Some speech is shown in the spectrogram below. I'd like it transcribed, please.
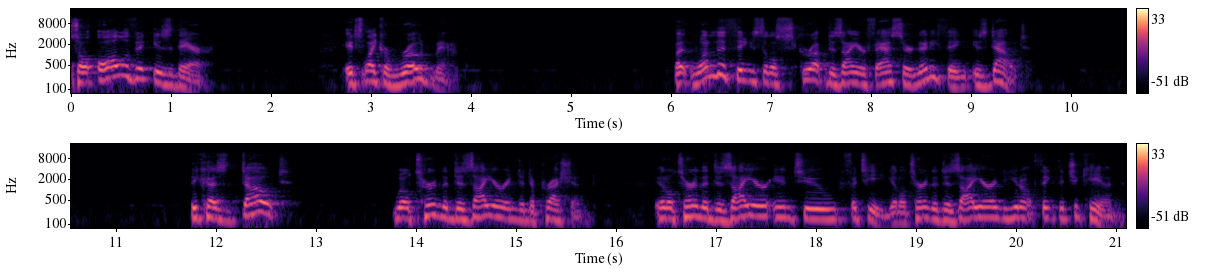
So all of it is there. It's like a roadmap. But one of the things that'll screw up desire faster than anything is doubt. Because doubt will turn the desire into depression. It'll turn the desire into fatigue. It'll turn the desire into you don't think that you can.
